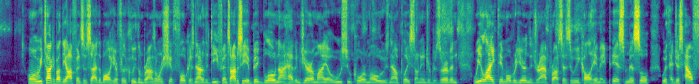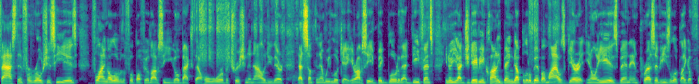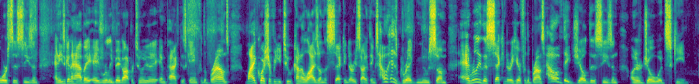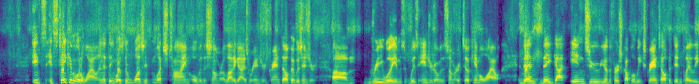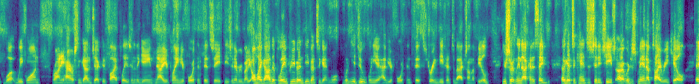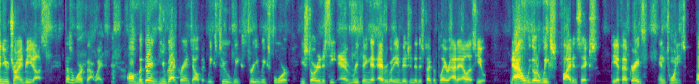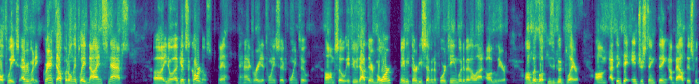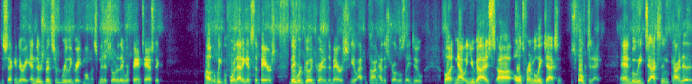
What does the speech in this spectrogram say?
Well, we talked about the offensive side of the ball here for the Cleveland Browns. I want to shift focus now to the defense. Obviously, a big blow not having Jeremiah Owusu-Koramoah, who's now placed on injured reserve. And we liked him over here in the draft process. We call him a piss missile with just how fast and ferocious he is, flying all over the football field. Obviously, you go back to that whole war of attrition analogy there. That's something that we look at here. Obviously, a big blow to that defense. You know, you got Jadeveon Clowney banged up a little bit, but Myles Garrett, you know, he has been impressive. He's looked like a force this season, and he's going to have a, a really big opportunity to impact this game for the Browns. My question for you two kind of lies on the secondary side of things. How has Greg Newsome and really the secondary here for the Browns, how have they gelled this season under Joe Woods' scheme? It's it's taken a little while, and the thing was there wasn't much time over the summer. A lot of guys were injured. Grant Delpit was injured. Um, Greedy Williams was injured over the summer. It took him a while. Then they got into you know the first couple of weeks. Grant Delpit didn't play week week one. Ronnie Harrison got ejected five plays into the game. Now you're playing your fourth and fifth safeties, and everybody, oh my God, they're playing prevent defense again. Well, what do you do when you have your fourth and fifth string defensive backs on the field? You're certainly not going to say against the Kansas City Chiefs, all right, we're just man up Tyreek Hill, and you try and beat us doesn't work that way. Um, but then you got Grant Delpit weeks two, weeks three, weeks four. You started to see everything that everybody envisioned of this type of player out of LSU. Now we go to weeks five and six, PFF grades in 20s, both weeks. Everybody, Grant Delpit only played nine snaps, uh, you know, against the Cardinals. Yeah, and had a grade of 26.2. Um, so if he was out there more, maybe 37 to 14 would have been a lot uglier. Um, but look, he's a good player. Um, I think the interesting thing about this with the secondary, and there's been some really great moments. Minnesota, they were fantastic. Uh, the week before that against the Bears, they were good. Granted, the Bears, you know, at the time had the struggles they do. But now you guys, uh, old friend Malik Jackson spoke today, and Malik Jackson kind of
